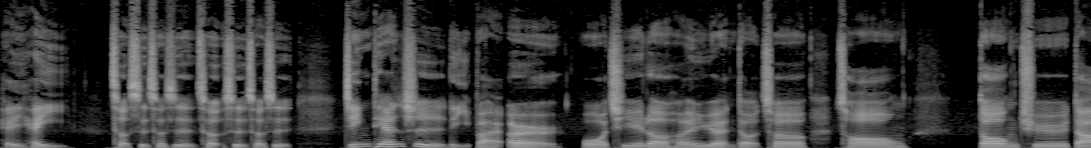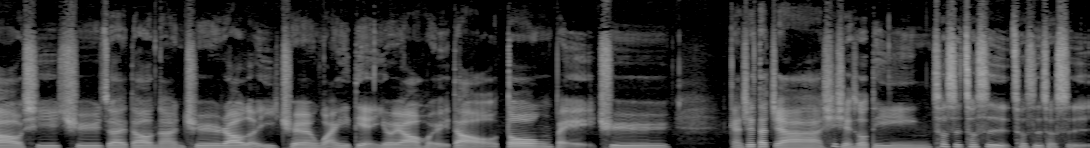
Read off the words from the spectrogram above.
嘿嘿测试测试测试测试。今天是礼拜二我骑了很远的车从东区到西区再到南区绕了一圈晚一点又要回到东北区。感谢大家谢谢收听。测试测试测试测试。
